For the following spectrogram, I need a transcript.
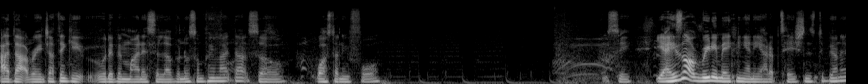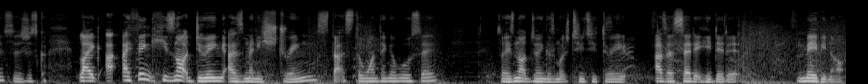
at that range, I think it would have been minus 11 or something like that. So while standing four. Let's see. Yeah, he's not really making any adaptations, to be honest. It's just like, I, I think he's not doing as many strings. That's the one thing I will say. So he's not doing as much 223. As I said it, he did it. Maybe not.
